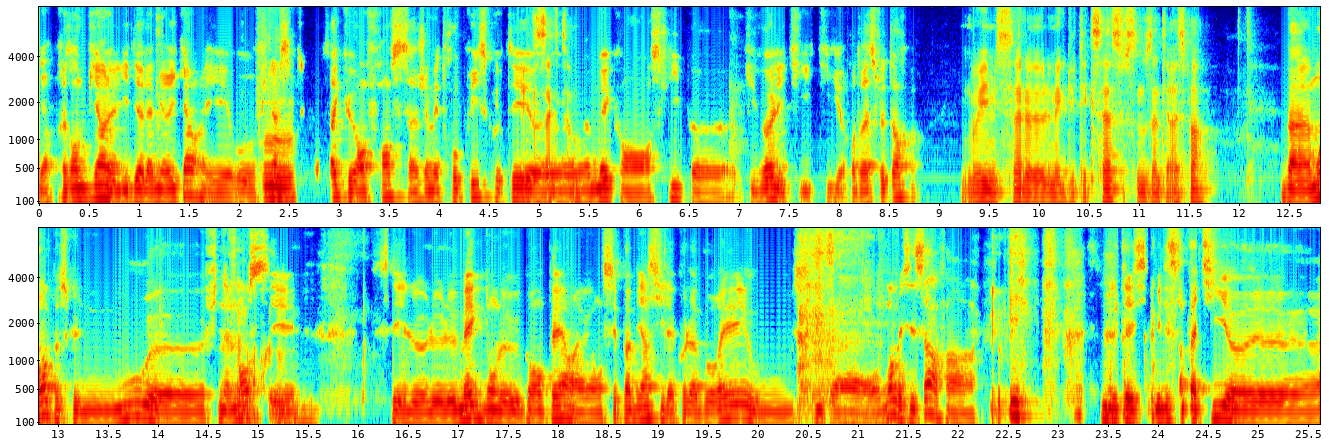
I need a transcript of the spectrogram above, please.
il représente bien l'idéal américain et au final, Mhm. c'est pour ça qu'en France, ça n'a jamais trop pris ce côté euh, mec en slip euh, qui vole et qui, qui redresse le tort. quoi. Oui, mais ça, le, le mec du Texas, ça nous intéresse pas. Bah, moins parce que nous, euh, finalement, c'est c'est le, le- le mec dont le grand-père, euh, on ne sait pas bien s'il a collaboré ou s'il a... Non, mais c'est ça, enfin, Oui. s'il était- s'il avait des sympathies euh,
